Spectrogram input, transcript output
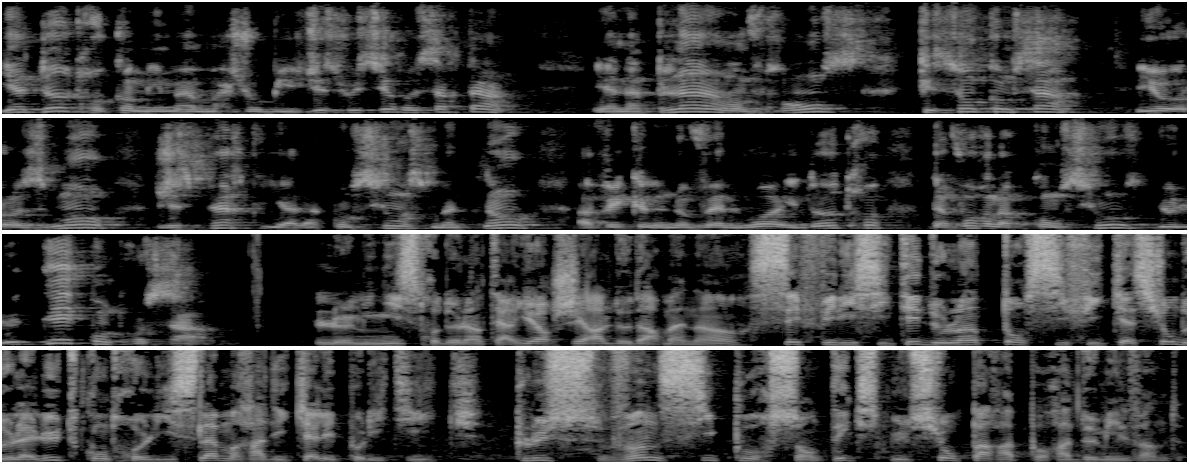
Il y a d'autres comme Imam Mahjoubi, je suis sûr et certain. Il y en a plein en France qui sont comme ça. Et heureusement, j'espère qu'il y a la conscience maintenant, avec la nouvelle loi et d'autres, d'avoir la conscience de lutter contre ça. Le ministre de l'Intérieur, Gérald Darmanin, s'est félicité de l'intensification de la lutte contre l'islam radical et politique, plus 26% d'expulsions par rapport à 2022.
